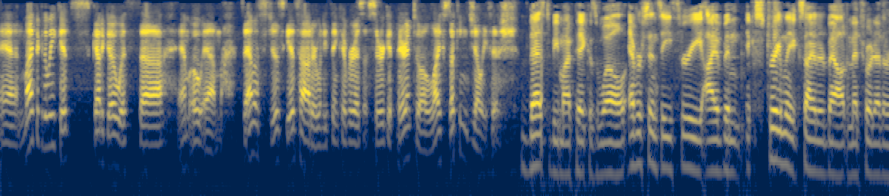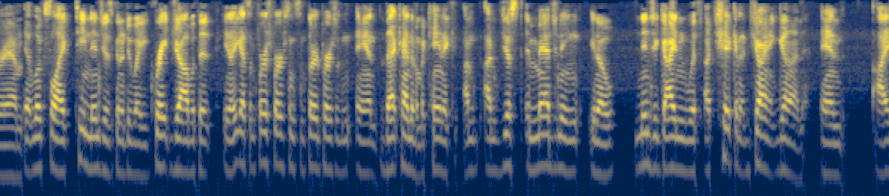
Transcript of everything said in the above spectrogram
And my pick of the week, it's got to go with uh, MOM. Samus just gets hotter when you think of her as a surrogate parent to a life-sucking jellyfish. That's to be my pick as well. Ever since E3, I have been extremely excited about Metroid Other M. It looks like Team Ninja is going to do a great job with it. You know, you got some first person, some third person, and that kind of a mechanic. I'm I'm just imagining, you know, Ninja Gaiden with a chick and a giant gun, and I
